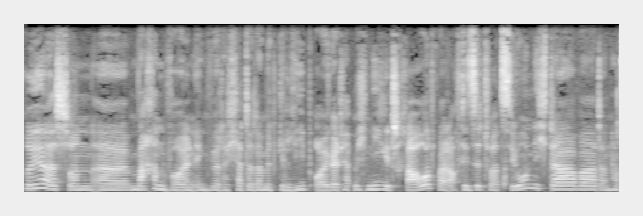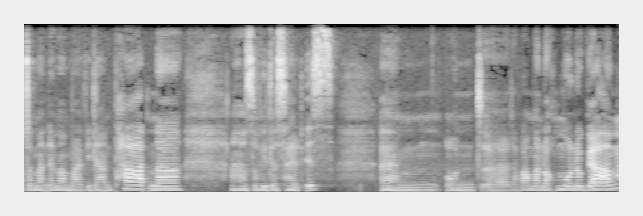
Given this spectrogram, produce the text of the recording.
früher schon äh, machen wollen irgendwie oder ich hatte damit geliebäugelt. Ich habe mich nie getraut, weil auch die Situation nicht da war. Dann hatte man immer mal wieder einen Partner, ah, so wie das halt ist. Ähm, und äh, da war man noch monogam.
